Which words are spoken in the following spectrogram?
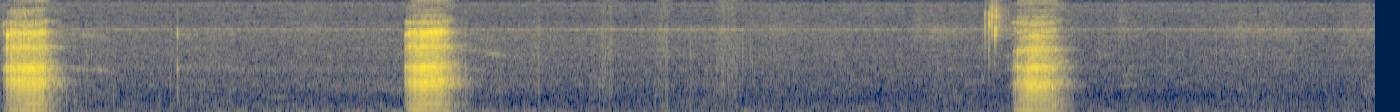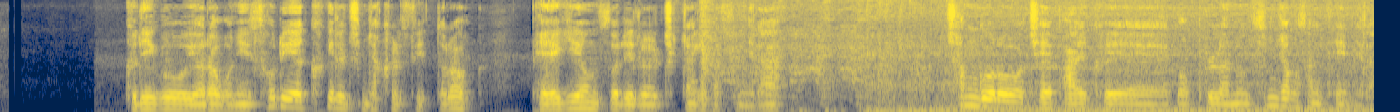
아, 아, 아. 그리고 여러분이 소리의 크기를 짐작할 수 있도록 배기음 소리를 측정해 봤습니다. 참고로 제 바이크의 머플러는 순정 상태입니다.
